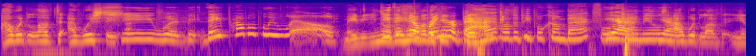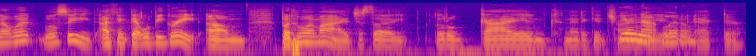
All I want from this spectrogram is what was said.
I would love to. I wish they. She would be they probably will. Maybe you know Do you they think have they'll bring peop- her They back? have other people come back for Yeah, cameos. yeah. I would love to. You know what? We'll see. I think that would be great. Um, but who am I? Just a little guy in Connecticut trying You're to not be little. an actor,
